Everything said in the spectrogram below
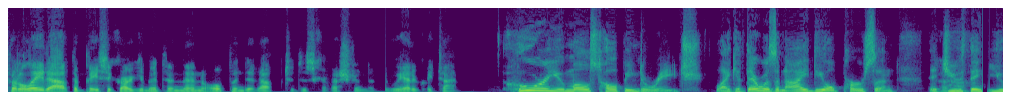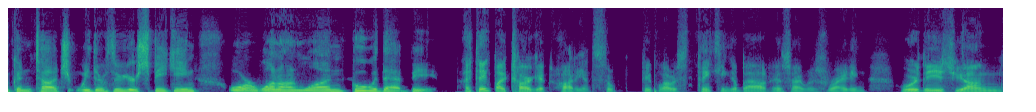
sort of laid out the basic argument and then opened it up to discussion. We had a great time who are you most hoping to reach? Like if there was an ideal person that uh-huh. you think you can touch either through your speaking or one on one, who would that be? I think my target audience, the people I was thinking about as I was writing, were these young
